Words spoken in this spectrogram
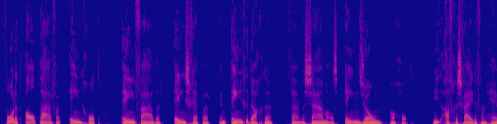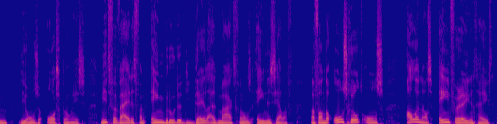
voor het altaar van één God, één Vader, één Schepper en één gedachte, staan we samen als één zoon van God. Niet afgescheiden van Hem die onze oorsprong is. Niet verwijderd van één broeder die deel uitmaakt van ons ene zelf. Waarvan de onschuld ons allen als één verenigd heeft,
